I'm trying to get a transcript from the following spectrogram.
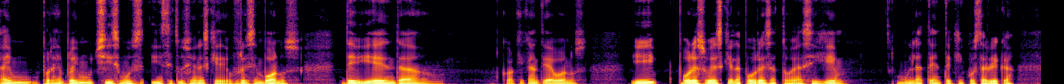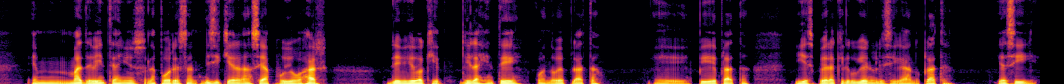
Hay, por ejemplo, hay muchísimas instituciones que ofrecen bonos de vivienda, cualquier cantidad de bonos y por eso es que la pobreza todavía sigue muy latente aquí en Costa Rica. En más de 20 años la pobreza ni siquiera se ha podido bajar debido a que la gente cuando ve plata eh, pide plata y espera que el gobierno le siga dando plata. Y así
